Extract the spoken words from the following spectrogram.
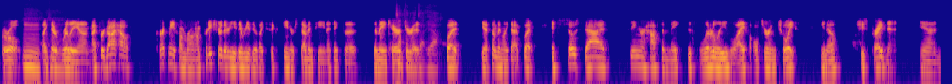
girls. Mm, like they're really young. I forgot how. Correct me if I'm wrong. I'm pretty sure they're they were either like 16 or 17. I think the the main character like is. That, yeah. But yeah, something like that. But it's so sad seeing her have to make this literally life altering choice. You know, she's pregnant and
